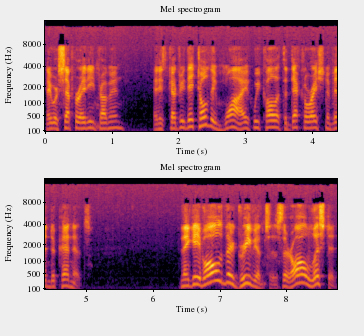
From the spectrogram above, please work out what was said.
they were separating from him and his country. They told him why. We call it the Declaration of Independence. And they gave all of their grievances. They're all listed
